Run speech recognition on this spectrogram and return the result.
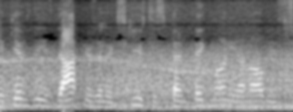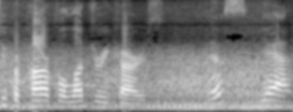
It gives these doctors an excuse to spend big money on all these super powerful luxury cars. This? Yeah.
